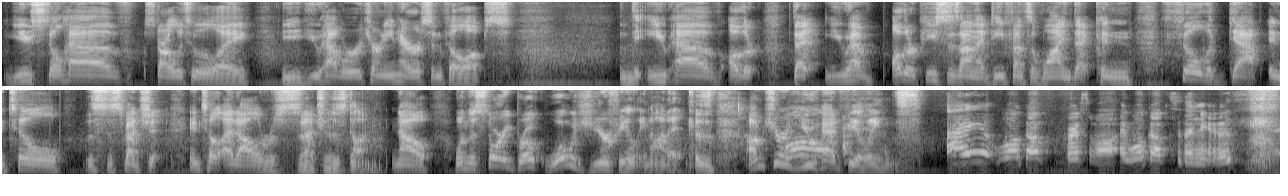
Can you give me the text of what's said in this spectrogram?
You still have Star Lotulelei. You, you have a returning Harrison Phillips. You have other that you have other pieces on that defensive line that can fill the gap until the suspension until Ed Oliver's suspension is done. Now, when the story broke, what was your feeling on it? Because I'm sure you had feelings. I woke up, first of all, I woke up to the news,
